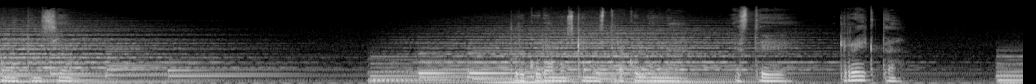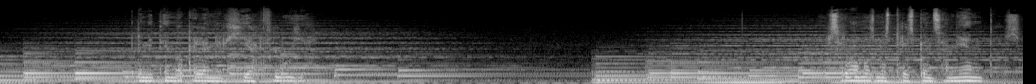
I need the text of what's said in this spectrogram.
con atención. Procuramos que nuestra columna esté recta, permitiendo que la energía fluya. Observamos nuestros pensamientos.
